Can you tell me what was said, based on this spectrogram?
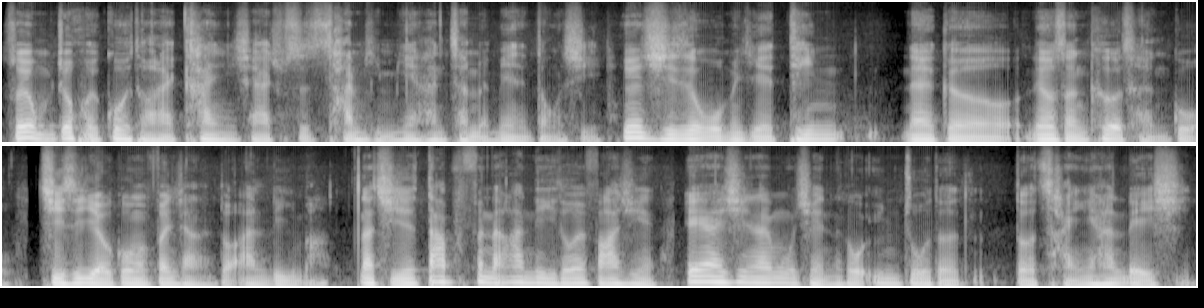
所以我们就回过头来看一下，就是产品面和成本面的东西。因为其实我们也听那个刘神课程过，其实也有跟我们分享很多案例嘛。那其实大部分的案例都会发现，AI 现在目前能够运作的的产业和类型。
